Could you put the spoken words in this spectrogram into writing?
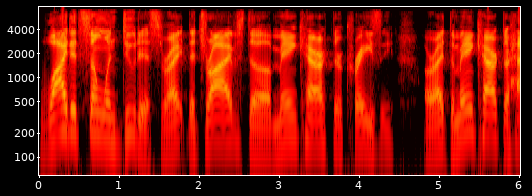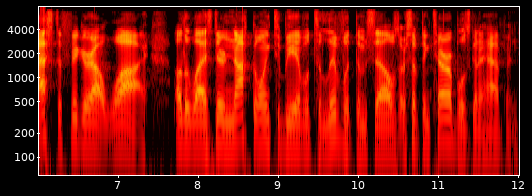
Why did someone do this, right? That drives the main character crazy. All right? The main character has to figure out why. Otherwise, they're not going to be able to live with themselves or something terrible is going to happen.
